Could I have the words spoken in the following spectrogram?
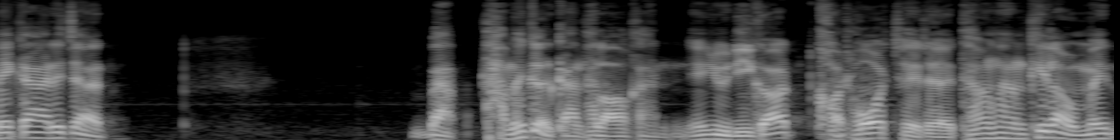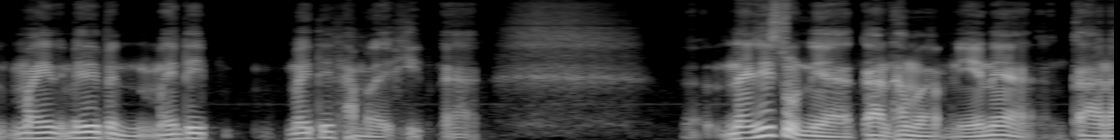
ไม่กล้าที่จะ แบบทำให้เกิดการทะเลาะกันอยู่ดีก็ขอโทษเฉยๆทั้งทั้งที่เราไม่ไม่ไม่ได้เป็นไม่ได้ไม่ได้ทำอะไรผิดนะในที่สุดเนี่ยการทำแบบนี้เนี่ย การ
